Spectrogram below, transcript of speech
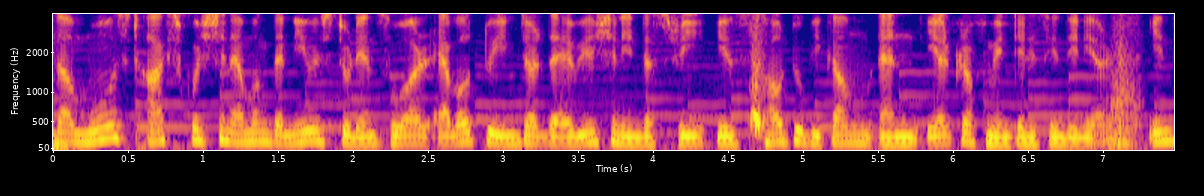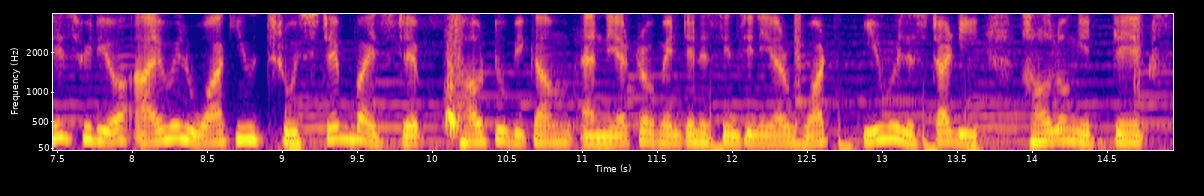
The most asked question among the new students who are about to enter the aviation industry is how to become an aircraft maintenance engineer. In this video, I will walk you through step by step how to become an aircraft maintenance engineer, what you will study, how long it takes,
